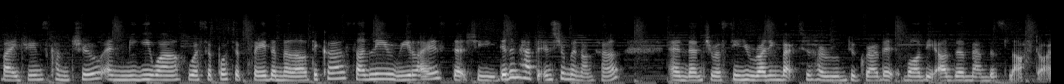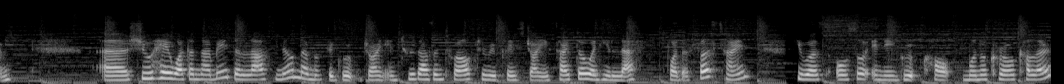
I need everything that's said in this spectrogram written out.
by Dreams Come True, and Migiwa, who was supposed to play the melodica, suddenly realized that she didn't have the instrument on her, and then she was seen running back to her room to grab it while the other members laughed on. Uh, Shuhei Watanabe, the last male member of the group, joined in 2012 to replace Johnny Saito when he left for the first time. He was also in a group called Monochrome Color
